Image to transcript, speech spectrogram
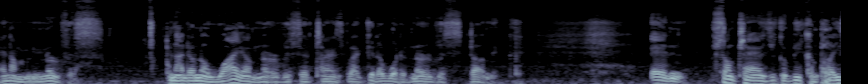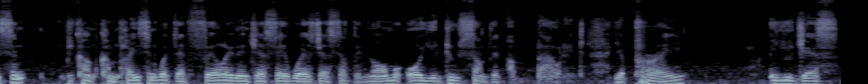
and I'm nervous. And I don't know why I'm nervous at times, but I get up with a nervous stomach. And sometimes you could be complacent become complacent with that feeling and just say, well, it's just something normal, or you do something about it. You pray and you just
